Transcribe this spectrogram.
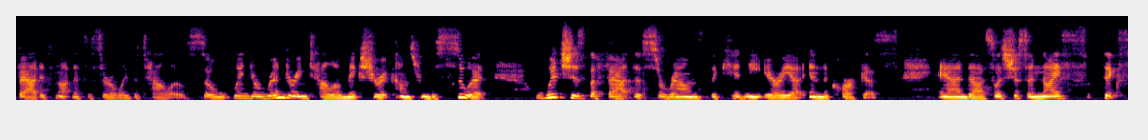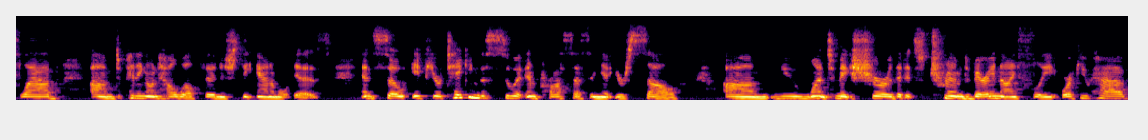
fat. It's not necessarily the tallow. So when you're rendering tallow, make sure it comes from the suet which is the fat that surrounds the kidney area in the carcass. And uh, so it's just a nice thick slab, um, depending on how well finished the animal is. And so if you're taking the suet and processing it yourself, um, you want to make sure that it's trimmed very nicely, or if you have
